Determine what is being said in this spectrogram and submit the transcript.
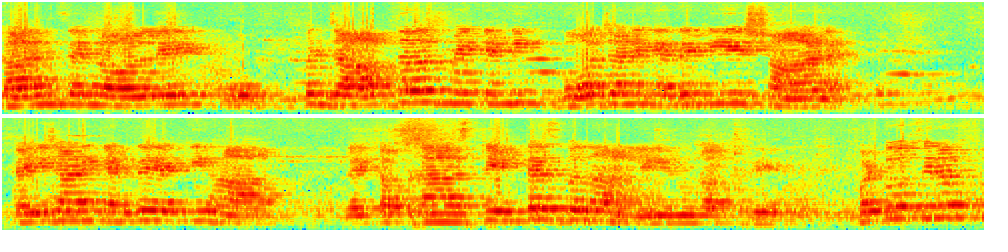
ਗਨਸ ਐਂਡ ਆਲ ਇਹ ਪੰਜਾਬ ਦਾ ਮੈਂ ਕਹਿੰਦੀ ਬਹੁਤ ਜਾਣੇ ਕਹਿੰਦੇ ਕਿ ਇਹ ਸ਼ਾਨ ਹੈ ਕਈ ਜਾਣੇ ਕਹਿੰਦੇ ਆ ਕਿ ਹਾਂ ਲਾਈਕ ਆਪਣਾ ਸਟੇਟਸ ਵਧਾਉਣ ਲਈ ਇਹਨੂੰ ਰੱਖਦੇ ਆ ਬਟ ਉਹ ਸਿਰਫ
